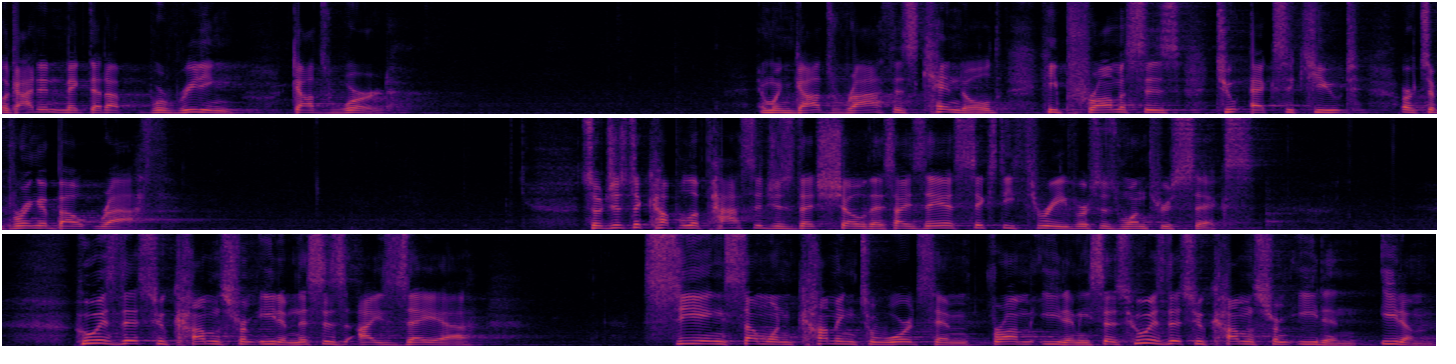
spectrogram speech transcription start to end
Look, I didn't make that up. We're reading God's word. And when God's wrath is kindled, he promises to execute or to bring about wrath. So, just a couple of passages that show this Isaiah 63, verses 1 through 6. Who is this who comes from Edom? This is Isaiah seeing someone coming towards him from Edom. He says, Who is this who comes from Eden, Edom?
